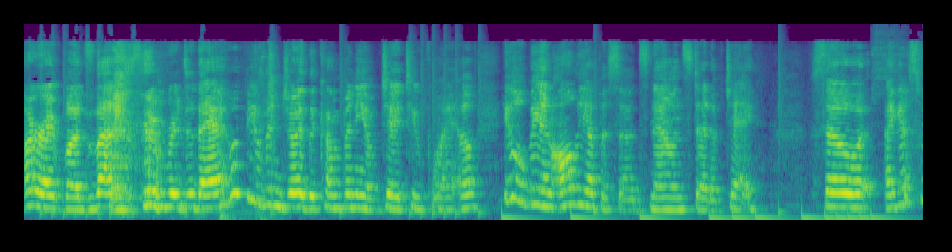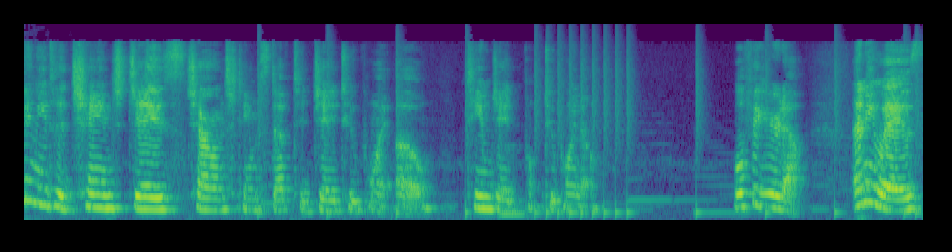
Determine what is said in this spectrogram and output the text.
All right, buds, that is it for today. I hope you've enjoyed the company of J2.0. He will be in all the episodes now instead of Jay. So I guess we need to change Jay's challenge team stuff to J2.0. Team J 2.0. We'll figure it out. Anyways,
